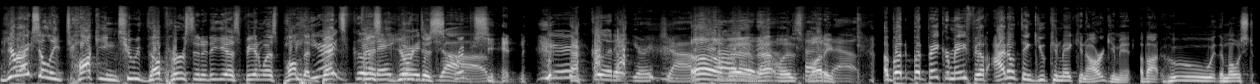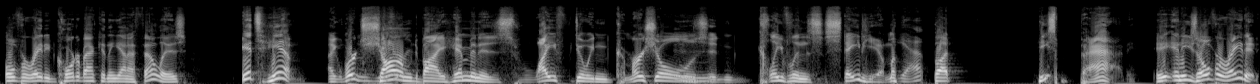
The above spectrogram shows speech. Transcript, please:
you're actually talking to the person at ESPN West Palm that You're best good fits at your, your job. description. you're good at your job Oh Cut man, that out. was Cut funny. Uh, but but Baker Mayfield, I don't think you can make an argument about who the most overrated quarterback in the NFL is. It's him. Like we're Mm-hmm. charmed by him and his wife doing commercials in Cleveland's stadium. Mm-hmm. But he's bad and he's overrated.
